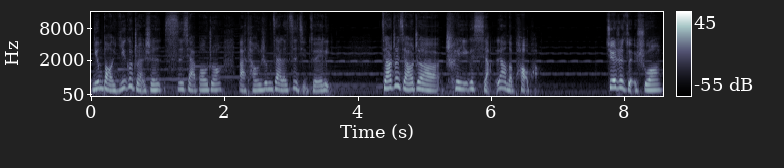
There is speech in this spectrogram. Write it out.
宁宝一个转身撕下包装，把糖扔在了自己嘴里，嚼着嚼着吹一个响亮的泡泡，撅着嘴说：“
